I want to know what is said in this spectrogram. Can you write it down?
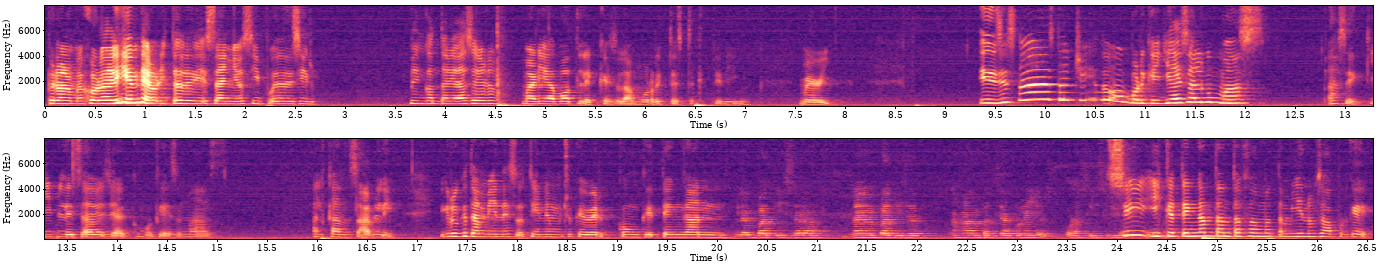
Pero a lo mejor alguien de ahorita de 10 años sí puede decir, me encantaría ser María Botle, que es la morrita esta que te digo, Mary. Y dices, ah, está chido, porque ya es algo más asequible, ¿sabes? Ya como que es más alcanzable. Y creo que también eso tiene mucho que ver con que tengan... La empatizar, la empatizar, ajá, empatizar con ellos, por así decirlo. Sí, y que tengan tanta fama también, o sea, porque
